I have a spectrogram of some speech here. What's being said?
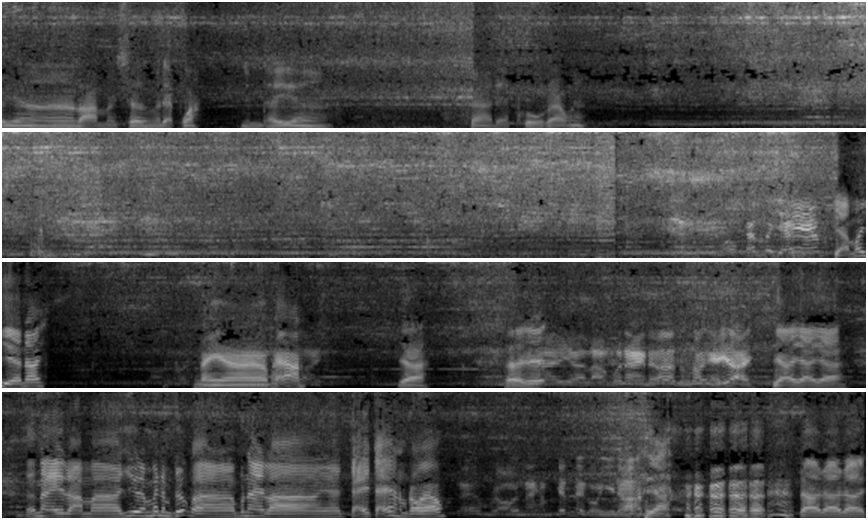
mới làm mà sơn đẹp quá. Nhìn thấy khá là đẹp khô ráo ha. Mới về em dạ mới về anh ơi. Này khỏe anh. Dạ. Nay làm bữa nay nữa tôi nói nghỉ rồi. Dạ dạ dạ. Tới nay làm với mấy năm trước là bữa nay là chảy chảy năm rồi không? Chảy năm rồi nay 29 rồi còn gì nữa. Dạ. Rồi rồi rồi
